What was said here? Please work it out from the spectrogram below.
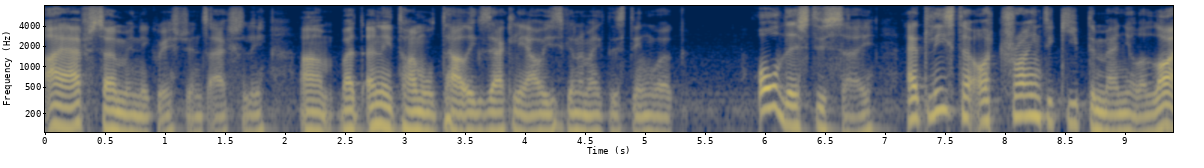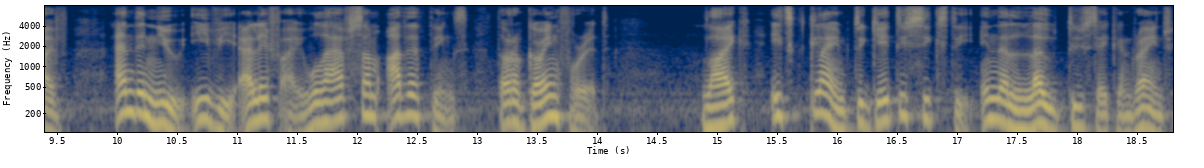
I have so many questions actually, um, but only time will tell exactly how he's going to make this thing work. All this to say, at least they are trying to keep the manual alive, and the new EV LFA will have some other things that are going for it. Like, it's claimed to get to 60 in the low 2 second range,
